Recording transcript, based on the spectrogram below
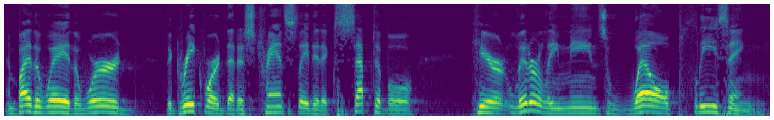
And by the way, the word, the Greek word that is translated acceptable here literally means well pleasing.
